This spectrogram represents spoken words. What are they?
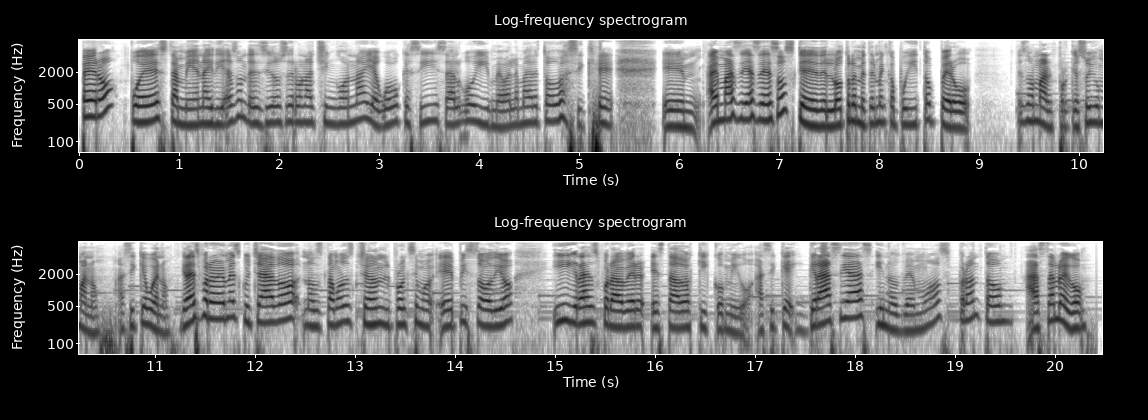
Pero pues también hay días donde decido ser una chingona y a huevo que sí, salgo y me vale madre todo. Así que em, hay más días de esos que del otro de meterme en capullito, pero es normal porque soy humano. Así que bueno, gracias por haberme escuchado. Nos estamos escuchando en el próximo episodio y gracias por haber estado aquí conmigo. Así que gracias y nos vemos pronto. Hasta luego.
